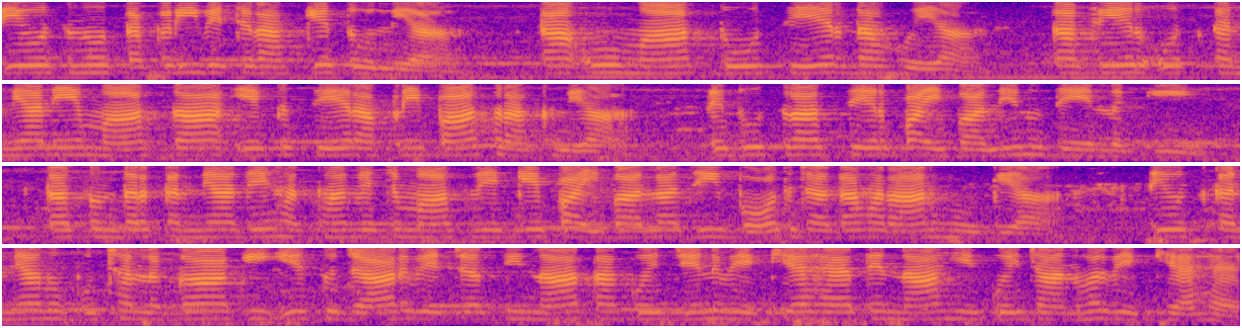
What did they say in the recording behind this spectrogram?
ਤੇ ਉਸ ਨੂੰ ਤਕੜੀ ਵਿੱਚ ਰੱਖ ਕੇ ਤੋਲਿਆ। ਤਾਂ ਉਹ ਮਾਸ ਦੋ ਸੇਰ ਦਾ ਹੋਇਆ। ਤਾਂ ਫਿਰ ਉਸ ਕੰਨਿਆ ਨੇ ਮਾਸ ਦਾ ਇੱਕ ਸੇਰ ਆਪਣੇ ਪਾਸ ਰੱਖ ਲਿਆ ਤੇ ਦੂਸਰਾ ਸੇਰ ਭਾਈ ਬਾਲੇ ਨੂੰ ਦੇਣ ਲੱਗੀ। ਤਾਂ ਸੁੰਦਰ ਕੰਨਿਆ ਦੇ ਹੱਥਾਂ ਵਿੱਚ ਮਾਸ ਵੇਖ ਕੇ ਭਾਈ ਬਾਲਾ ਜੀ ਬਹੁਤ ਜ਼ਿਆਦਾ ਹੈਰਾਨ ਹੋ ਗਿਆ ਤੇ ਉਸ ਕੰਨਿਆ ਨੂੰ ਪੁੱਛਣ ਲੱਗਾ ਕਿ ਇਸ ਉਜਾੜ ਵਿੱਚ ਅਸੀਂ ਨਾ ਤਾਂ ਕੋਈ ਜਿੰਨ ਵੇਖਿਆ ਹੈ ਤੇ ਨਾ ਹੀ ਕੋਈ ਜਾਨਵਰ ਵੇਖਿਆ ਹੈ।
